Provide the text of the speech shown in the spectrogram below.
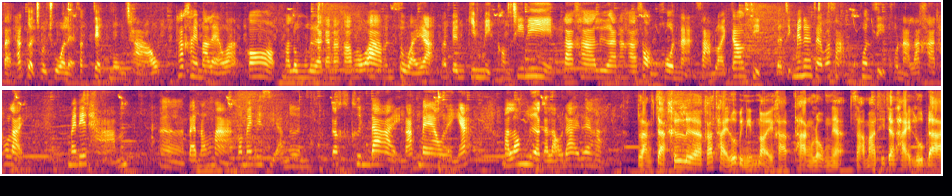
แต่ถ้าเกิดชัวร์ๆแหละสัก7จ็ดโมงเช้า ถ้าใครมาแล้วอะก็มาลงเรือกันนะคะ เพราะว่ามันสวยอะ มันเป็นกิมมิคของที่นี่ ราคาเรือนะคะ 2 คนน่ะ 390 แต่จิ๊กไม่แน่ใจว่า 3 คน 4 คนน่ะราคาเท่าไหร่ ไม่ได้ถามแต่น้องหมาก็ไม่ได้เสียเงินก็ขึ้นได้นักแมวอะไรเงี้ย มาล่องเรือกับเราได้ด้วยค่ะ หลังจากขึ้นเรือก็ถ่ายรูปอีกนิดหน่อยครับ ทางลงเนี่ยสามารถที่จะถ่ายรูปได้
